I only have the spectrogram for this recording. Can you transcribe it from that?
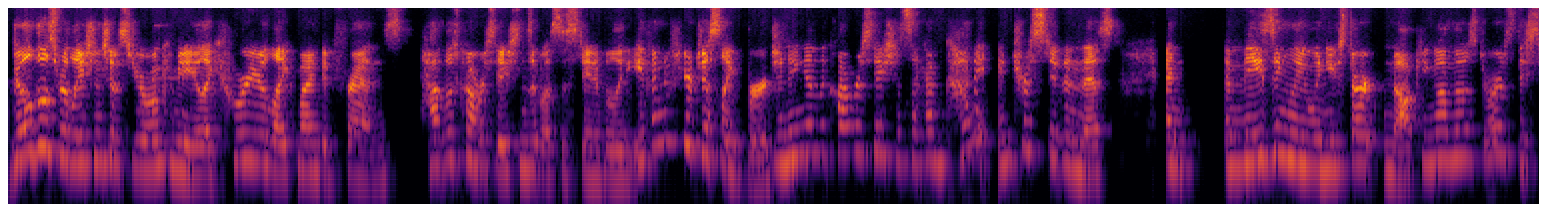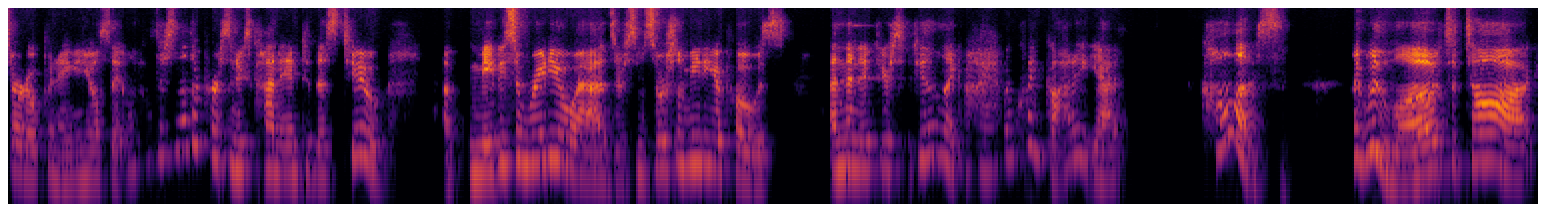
build those relationships in your own community. Like, who are your like-minded friends? Have those conversations about sustainability. Even if you're just like burgeoning in the conversation, it's like I'm kind of interested in this. And amazingly, when you start knocking on those doors, they start opening, and you'll say, "Oh, there's another person who's kind of into this too." Uh, maybe some radio ads or some social media posts. And then if you're feeling like "Oh, I haven't quite got it yet, call us. Like we love to talk.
